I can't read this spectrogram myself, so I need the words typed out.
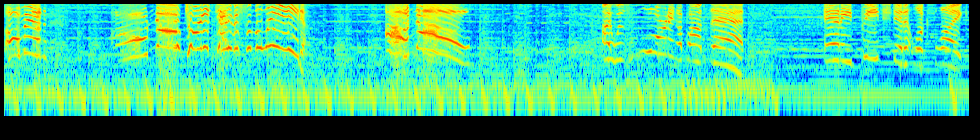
oh man! Oh no! Jordan Davis from the lead! Oh no! I was warning about that! And he beached it, it looks like!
